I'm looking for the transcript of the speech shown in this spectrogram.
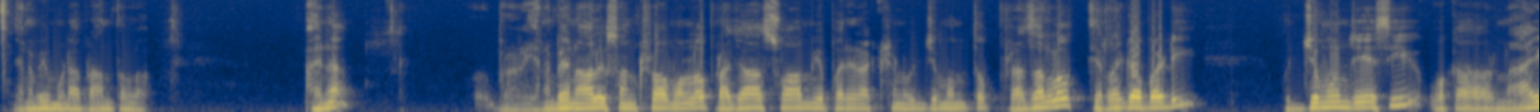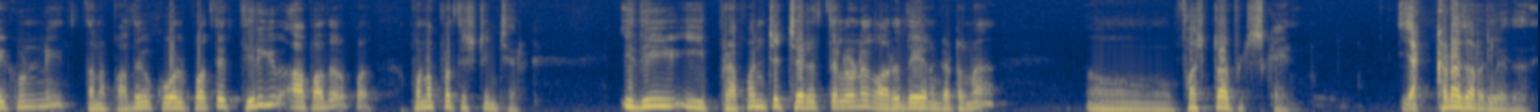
ఎనభై మూడు ఆ ప్రాంతంలో. ఆయన ఎనభై నాలుగు సంక్షోభంలో ప్రజాస్వామ్య పరిరక్షణ ఉద్యమంతో ప్రజలు తిరగబడి ఉద్యమం చేసి ఒక నాయకుడిని తన పదవి కోల్పోతే తిరిగి ఆ పదవి పునఃప్రతిష్ఠించారు. ఇది ఈ ప్రపంచ చరిత్రలోనే అరుదైన ఘటన ఫస్ట్ ఆఫ్ ఇట్స్ కైండ్ ఎక్కడా జరగలేదు అది.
